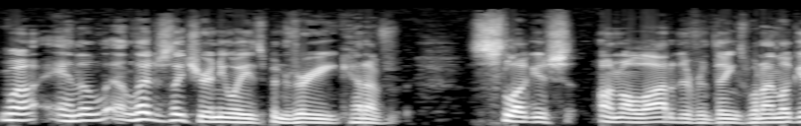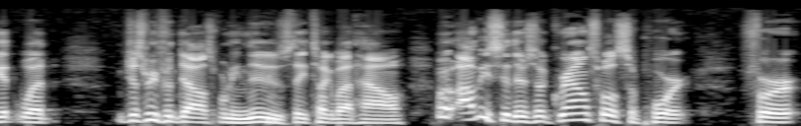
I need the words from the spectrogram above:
Well, and the legislature anyway has been very kind of sluggish on a lot of different things. When I look at what just read from Dallas Morning News, they talk about how well, obviously there's a groundswell support for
